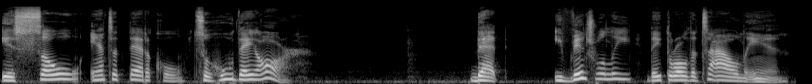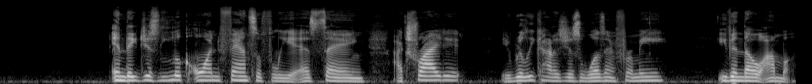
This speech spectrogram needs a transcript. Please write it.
is so antithetical to who they are that eventually they throw the towel in and they just look on fancifully as saying, I tried it. It really kind of just wasn't for me. Even though I'm a,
